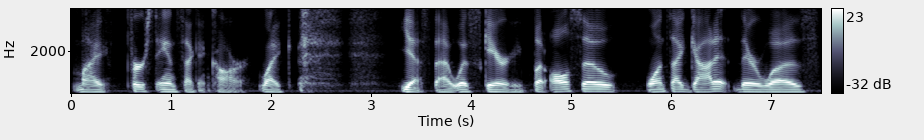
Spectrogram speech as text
my first and second car. Like, yes, that was scary. But also, once I got it, there was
